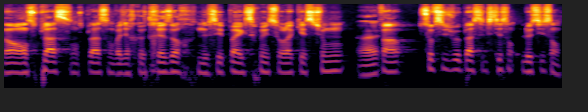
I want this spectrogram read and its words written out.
Non, on se place, on se place. On va dire que Trésor ne s'est pas exprimé sur la question. Ouais. Enfin, sauf si je veux placer le 600. Le 600.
